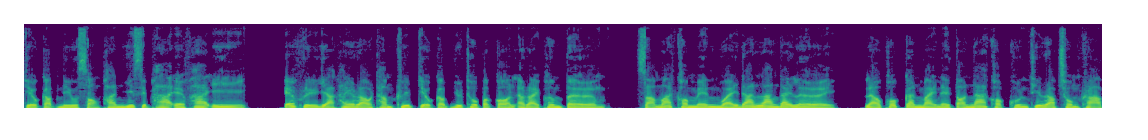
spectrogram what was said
เกี่ยวกับ New 2025 F5E F หรืออยากให้เราทำคลิปเกี่ยวกับยุทโธปกรณ์อะไรเพิ่มเติม สามารถคอมเมนต์ไว้ด้านล่างได้เลย แล้วพบกันใหม่ในตอนหน้าขอบคุณที่รับชมครับ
